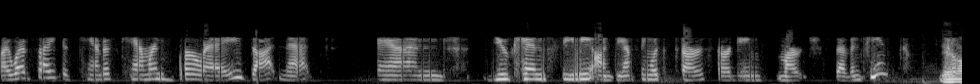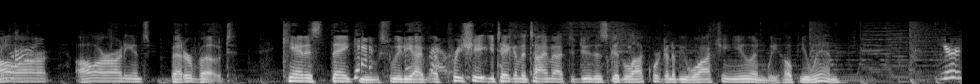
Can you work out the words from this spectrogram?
my website is CandaceCameronBure.net, and you can see me on Dancing with the Stars starting March 17th. And all our all our audience better vote. Candace, thank yes, you, sweetie. I vote. appreciate you taking the time out to do this. Good luck. We're going to be watching you, and we hope you win. You're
